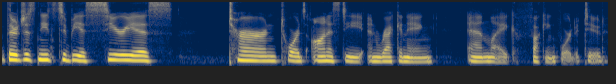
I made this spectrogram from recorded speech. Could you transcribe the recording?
There just needs to be a serious turn towards honesty and reckoning and like fucking fortitude.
